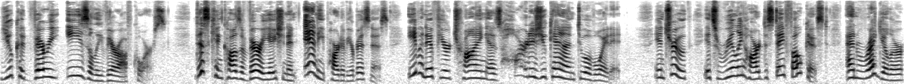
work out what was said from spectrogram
you could very easily veer off course. This can cause a variation in any part of your business, even if you're trying as hard as you can to avoid it. In truth, it's really hard to stay focused and regular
